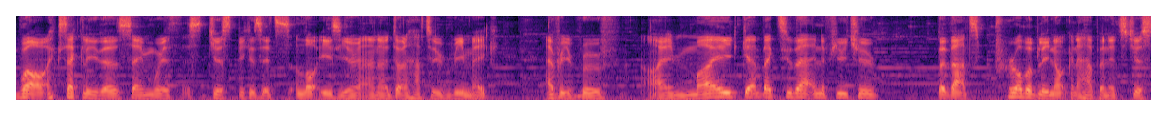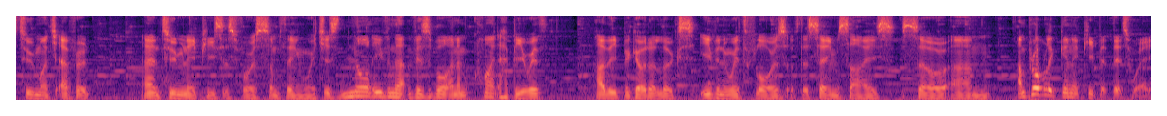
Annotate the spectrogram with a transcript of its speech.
well, exactly the same width, just because it's a lot easier and I don't have to remake every roof. I might get back to that in the future, but that's probably not going to happen, it's just too much effort and too many pieces for something which is not even that visible and I'm quite happy with how the pagoda looks even with floors of the same size, so um, I'm probably gonna keep it this way,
